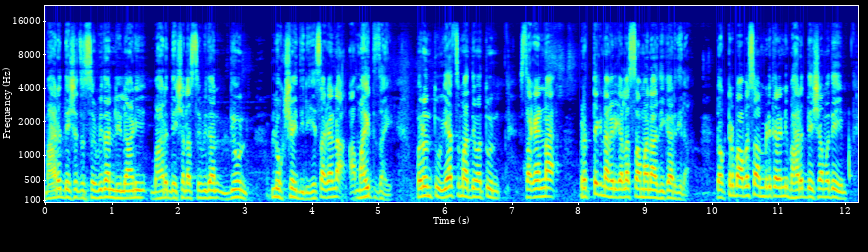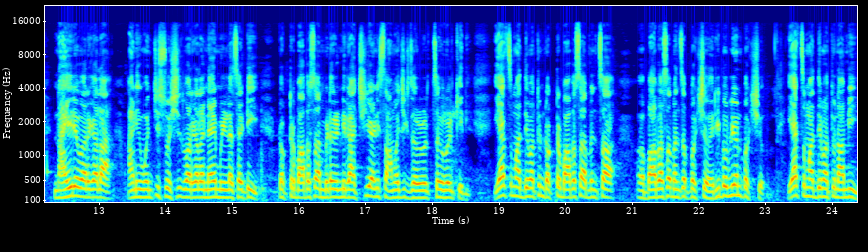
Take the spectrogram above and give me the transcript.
भारत देशाचं संविधान लिहिलं आणि भारत देशाला संविधान देऊन लोकशाही दिली हे सगळ्यांना माहीतच आहे. परंतु याच माध्यमातून सगळ्यांना प्रत्येक नागरिकाला समान अधिकार दिला. डॉक्टर बाबासाहेब आंबेडकरांनी भारत देशामध्ये नाहिरे वर्गाला आणि वंचित शोषित वर्गाला न्याय मिळण्यासाठी डॉक्टर बाबासाहेब आंबेडकरांनी राजकीय आणि सामाजिक चळवळ चळवळ केली. याच माध्यमातून डॉक्टर बाबासाहेबांचा बाबासाहेबांचा पक्ष रिपब्लिकन पक्ष याच माध्यमातून आम्ही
